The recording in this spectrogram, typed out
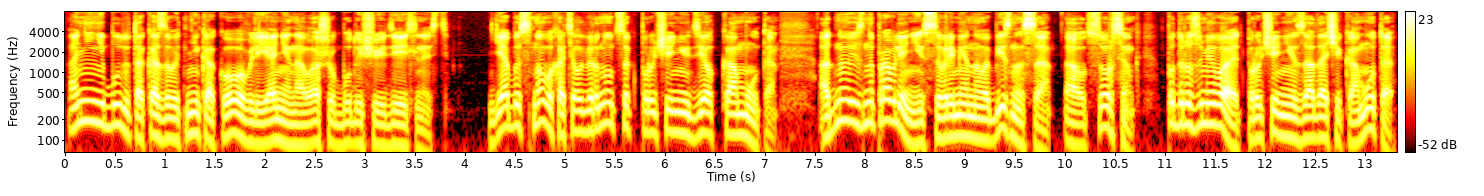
Они не будут оказывать никакого влияния на вашу будущую деятельность. Я бы снова хотел вернуться к поручению дел кому-то. Одно из направлений современного бизнеса, аутсорсинг, подразумевает поручение задачи кому-то,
